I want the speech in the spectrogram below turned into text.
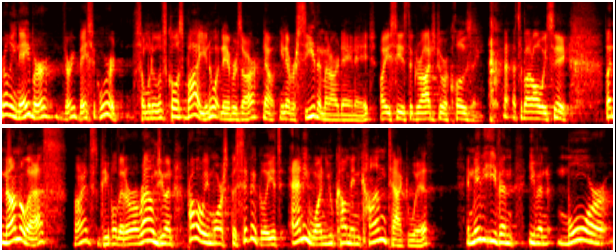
really, neighbor, very basic word. Someone who lives close by. You know what neighbors are. Now, you never see them in our day and age. All you see is the garage door closing. That's about all we see. But nonetheless, all right, it's the people that are around you. And probably more specifically, it's anyone you come in contact with. And maybe even, even more,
